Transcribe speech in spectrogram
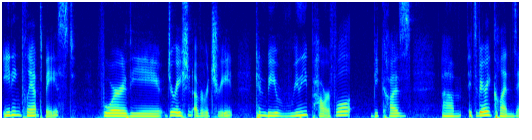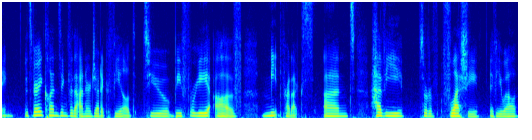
eating plant-based for the duration of a retreat can be really powerful because um, it's very cleansing. It's very cleansing for the energetic field to be free of meat products and heavy, sort of fleshy, if you will.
